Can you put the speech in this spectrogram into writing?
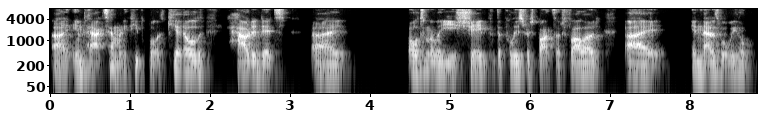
uh, impact how many people it killed? How did it uh, ultimately shape the police response that followed? Uh, and that is what we hope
